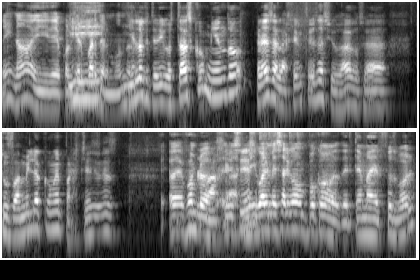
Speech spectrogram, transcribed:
sí no y de cualquier y, parte del mundo Y es lo que te digo, estás comiendo gracias a la gente de esa ciudad, o sea, tu familia come para que hagas- Eh, Por ejemplo, igual me salgo un poco del tema del fútbol,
